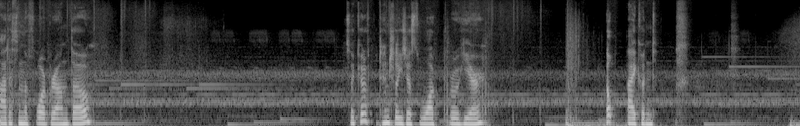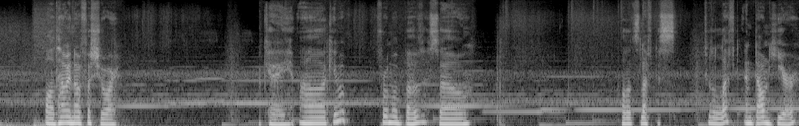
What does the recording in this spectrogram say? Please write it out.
Is in the foreground, though. So I could have potentially just walked through here. Oh, I couldn't. well, now I know for sure. Okay, uh, came up from above, so... All that's left is to the left and down here.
